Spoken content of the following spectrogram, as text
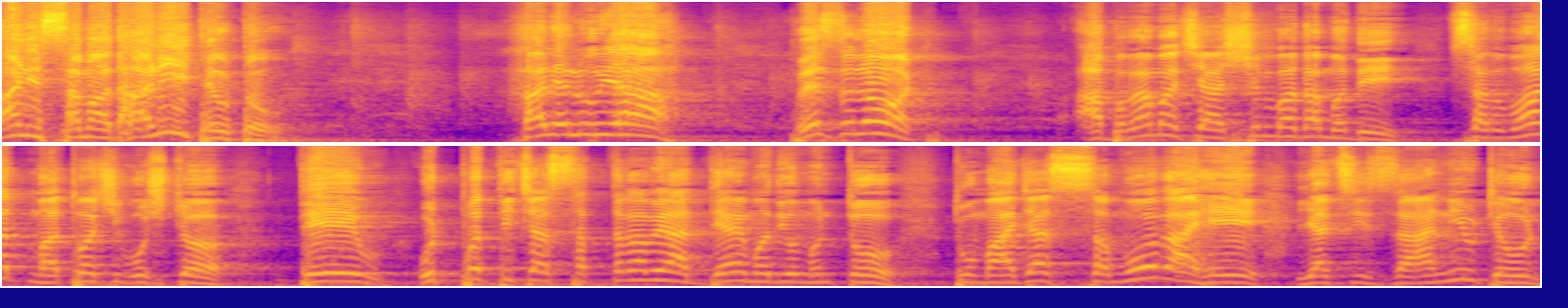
आणि समाधानी ठेवतो. हालेलुया. लुया द लॉट अब्रामाच्या आशीर्वादामध्ये सर्वात महत्वाची गोष्ट देव उत्पत्तीच्या सतराव्या अध्यायामध्ये म्हणतो तू माझ्यासमोर आहे याची जाणीव ठेवून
